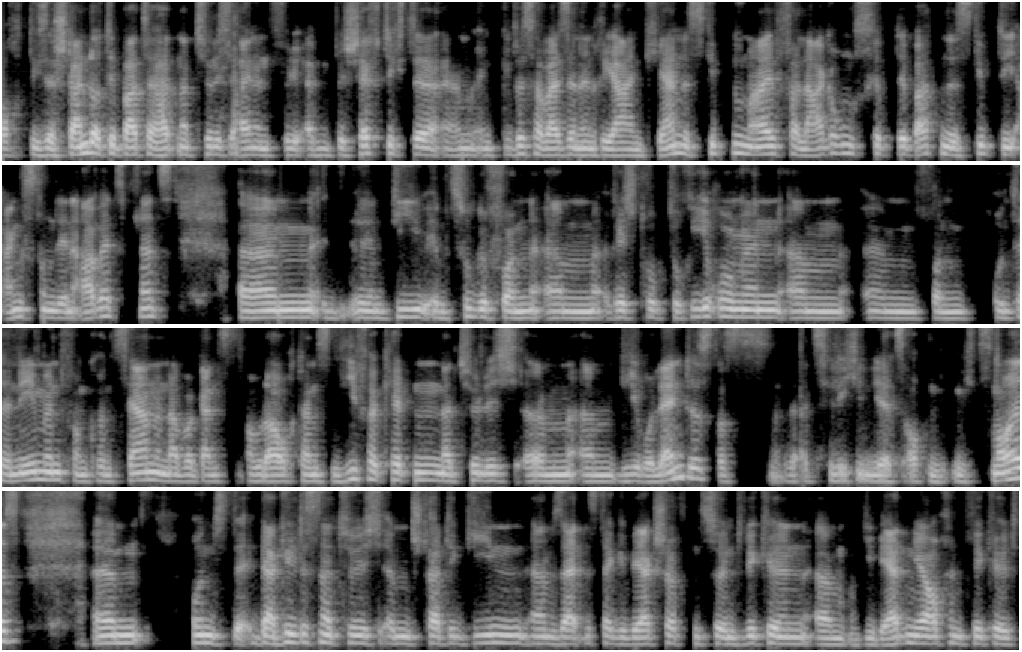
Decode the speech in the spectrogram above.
auch diese Standortdebatte hat natürlich einen für einen Beschäftigte ähm, in gewisser Weise einen realen Kern. Es gibt nun mal Verlagerungsdebatten, es gibt die Angst um den Arbeitsplatz, ähm, die im Zuge von ähm, Restrukturierungen ähm, ähm, von Unternehmen, von Konzernen, aber ganz, oder auch ganzen Lieferketten natürlich ähm, virulent ist. Das erzähle ich Ihnen jetzt auch nichts Neues. Und da gilt es natürlich, ähm, Strategien ähm, seitens der Gewerkschaften zu entwickeln, ähm, und die werden ja auch entwickelt,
